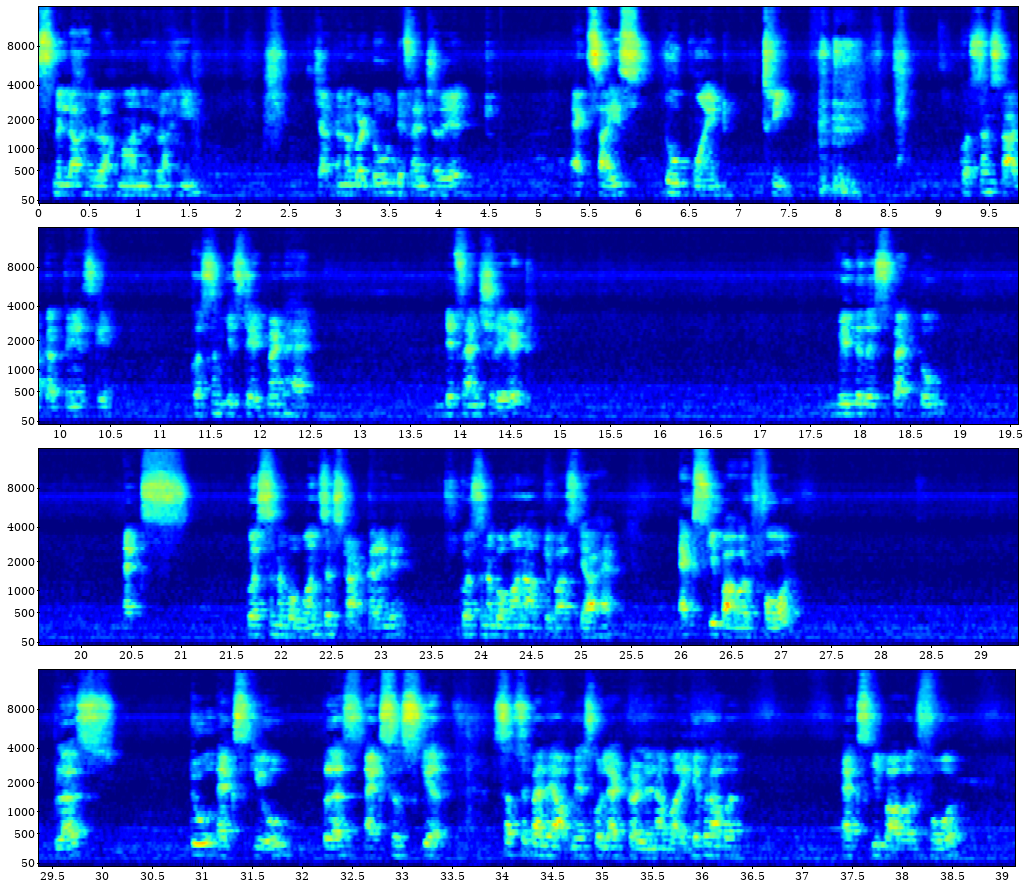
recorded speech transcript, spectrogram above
बिस्मिल्लाहिर्रहमानिर्रहीम। Chapter number two differentiate exercise 2.3 question start करते हैं इसके। क्वेश्चन की स्टेटमेंट है differentiate with respect to x question number one से स्टार्ट करेंगे। क्वेश्चन नंबर वन आपके पास क्या है? एक्स की power four plus two x cube plus x square सबसे पहले आपने इसको लेट कर लेना वाई के बराबर. एक्स की power four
